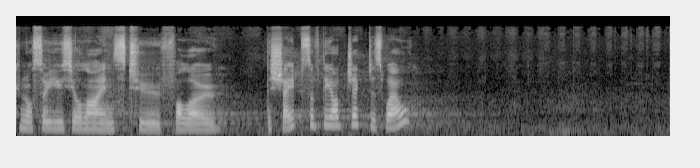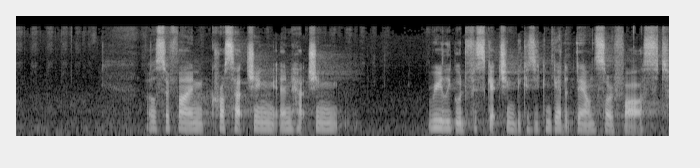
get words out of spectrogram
Can also use your lines to follow the shapes of the object as well. I also find cross-hatching and hatching really good for sketching because you can get it down so fast.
